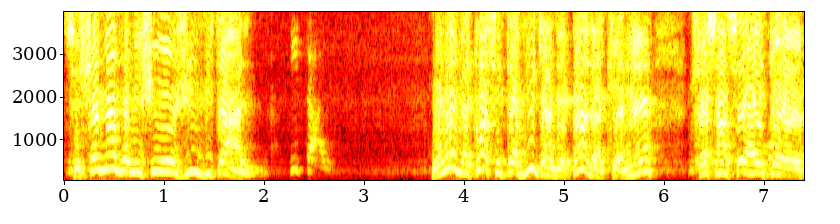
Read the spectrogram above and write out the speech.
C'est seulement pour les chirurgies vitales. Vitales. Oui, oui, mais toi, c'est ta vie qui en dépend actuellement. Tu es censé être euh,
